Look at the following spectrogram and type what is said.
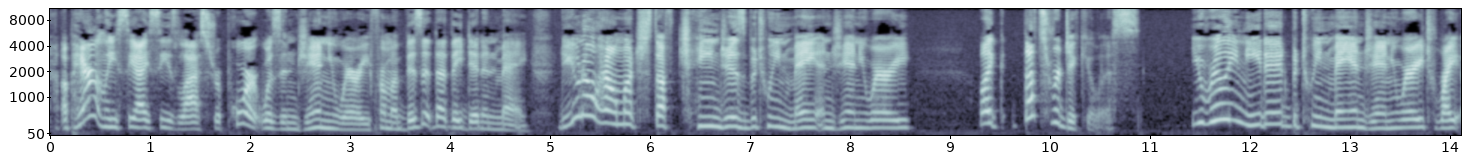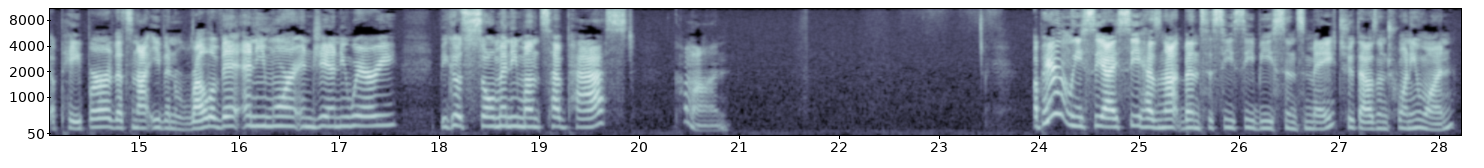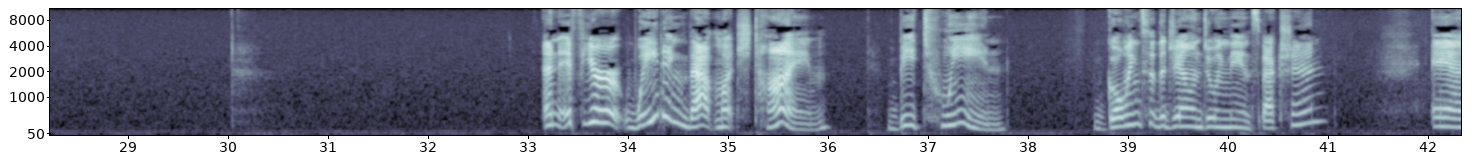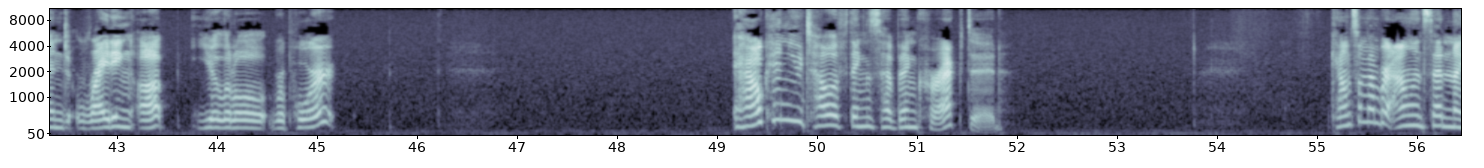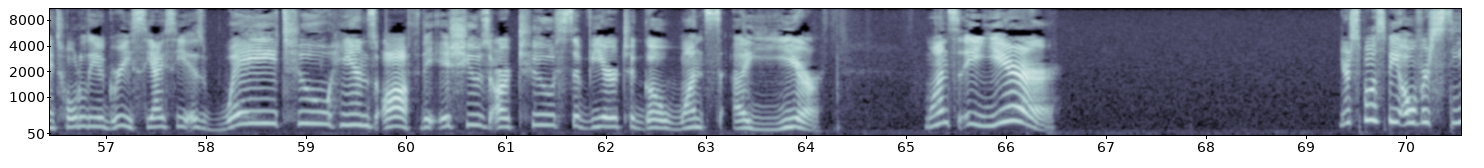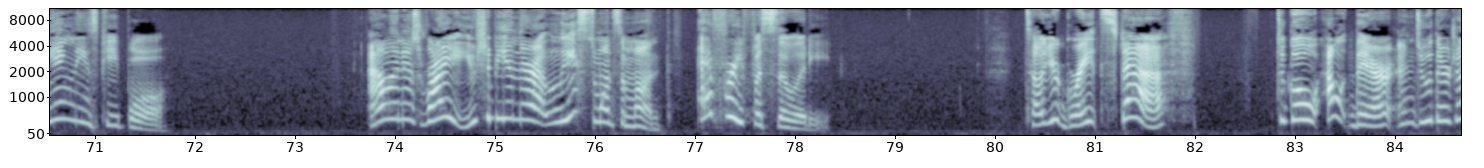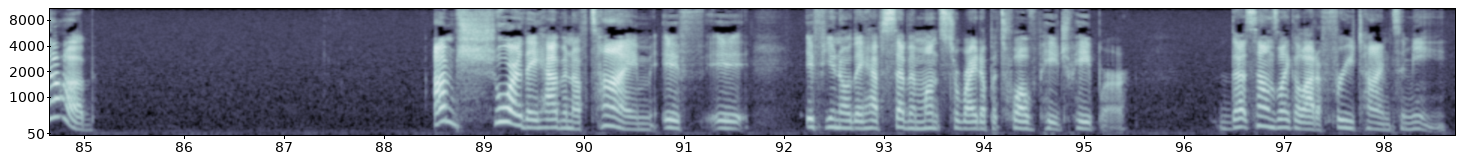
Apparently, CIC's last report was in January from a visit that they did in May. Do you know how much stuff changes between May and January? Like, that's ridiculous. You really needed between May and January to write a paper that's not even relevant anymore in January because so many months have passed? Come on. Apparently, CIC has not been to CCB since May 2021. And if you're waiting that much time between going to the jail and doing the inspection and writing up your little report, how can you tell if things have been corrected? Councilmember Allen said, and I totally agree, CIC is way too hands off. The issues are too severe to go once a year. Once a year. You're supposed to be overseeing these people. Allen is right. You should be in there at least once a month. Every facility. Tell your great staff to go out there and do their job. I'm sure they have enough time if it if you know they have 7 months to write up a 12-page paper. That sounds like a lot of free time to me.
